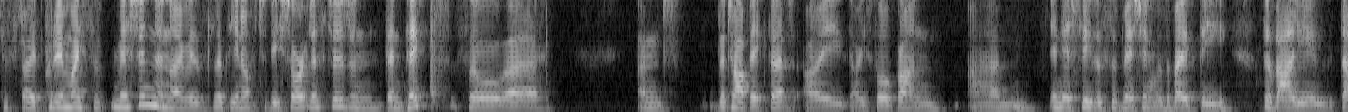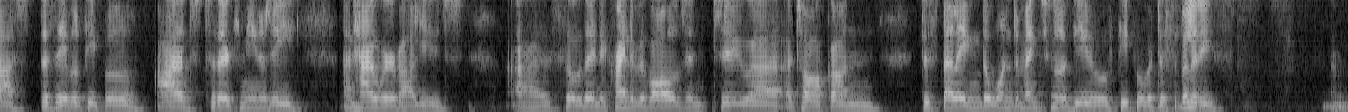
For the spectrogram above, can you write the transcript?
just I put in my submission and I was lucky enough to be shortlisted and then picked. So uh, and the topic that I I spoke on um, initially the submission was about the the value that disabled people add to their community and how we're valued. Uh, so then it kind of evolved into uh, a talk on dispelling the one-dimensional view of people with disabilities. And,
